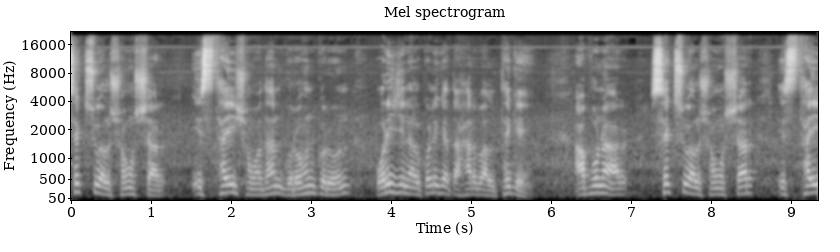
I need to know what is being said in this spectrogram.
সেক্সুয়াল সমস্যার স্থায়ী সমাধান গ্রহণ করুন অরিজিনাল কলিকাতা হারবাল থেকে। আপনার সেক্সুয়াল সমস্যার স্থায়ী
